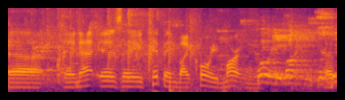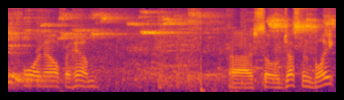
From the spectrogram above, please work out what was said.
Uh, and that is a tip in by Corey Martin. That's four now for him. Uh, so Justin Blake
